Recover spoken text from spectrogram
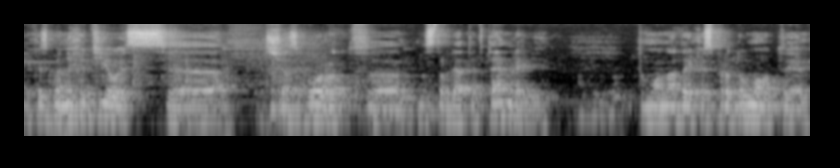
Якось би не хотілося зараз город наставляти в темряві, тому треба якось продумувати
